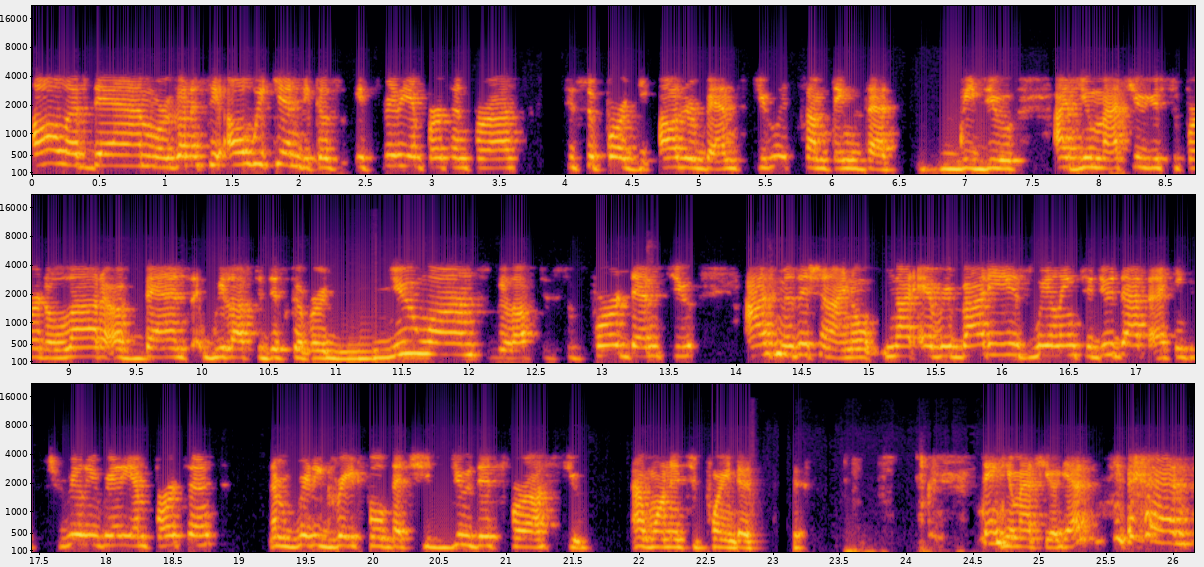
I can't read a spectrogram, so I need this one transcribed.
all of them. We're going to stay all weekend because it's really important for us to support the other bands too. It's something that we do. As you, Matthew, you support a lot of bands. We love to discover new ones. We love to support them too. As musician, I know not everybody is willing to do that. I think it's really, really important. I'm really grateful that you do this for us too. I wanted to point it. Thank you, Matthew, again. and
